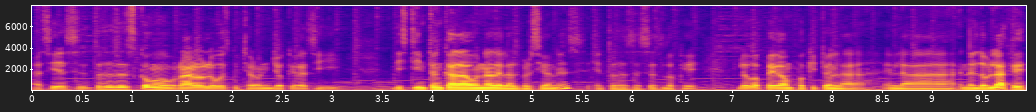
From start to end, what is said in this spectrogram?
Así es, entonces es como raro luego escuchar un Joker así distinto en cada una de las versiones. Entonces eso es lo que luego pega un poquito en la, en la, en el doblaje.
